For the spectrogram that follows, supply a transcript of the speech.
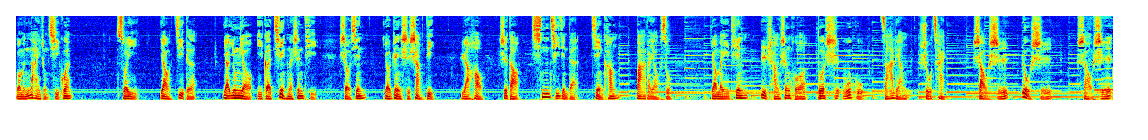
我们那一种器官。所以要记得，要拥有一个健康的身体，首先要认识上帝，然后知道新起点的健康八大要素。要每天日常生活多吃五谷杂粮、蔬菜，少食肉食，少食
